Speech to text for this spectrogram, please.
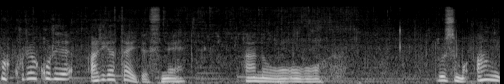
まあ、これはこれでありがたいですね。あのー、どうしてもアン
